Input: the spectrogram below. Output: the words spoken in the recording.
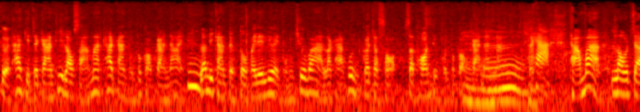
เกิดถ้ากิจการที่เราสามารถคาดการณ์ผลประกอบการได้อืมและมีการเติบโตไปเรื่อยๆ ผมเชื่อว่าราคาหุ้นก็จะสะสะท้อนถึงผลประกอบการนั้นอืมๆนะครับค่ะถามว่าเราจะ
